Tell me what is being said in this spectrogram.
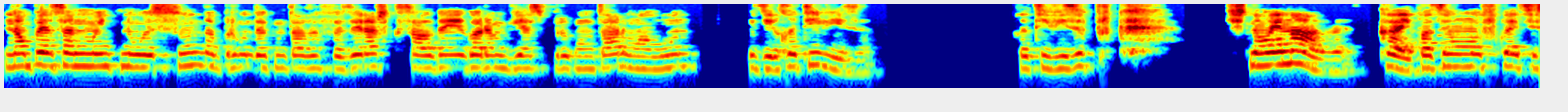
não pensando muito no assunto, na pergunta que me estás a fazer, acho que se alguém agora me viesse perguntar, um aluno, eu diria relativiza. Relativiza porque isto não é nada. Ok, passei uma frequência,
